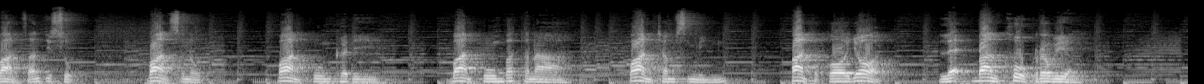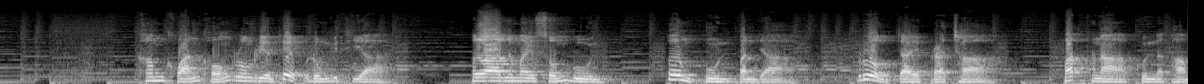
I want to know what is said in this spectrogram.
บ้านสันติสุข บ้านสนุบบ้านภูมิคดี บ้านภูมิพัฒนา บ้านชำสมิง บ้านตะกอยอด และบ้านโคกระเวียงคำขวัญของโรงเรียนเทพอุดมวิทยา พลานามัยสมบูรณ์ เพิ่มพูนปัญญา ร่วมใจประชา พัฒนาคุณธรรม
